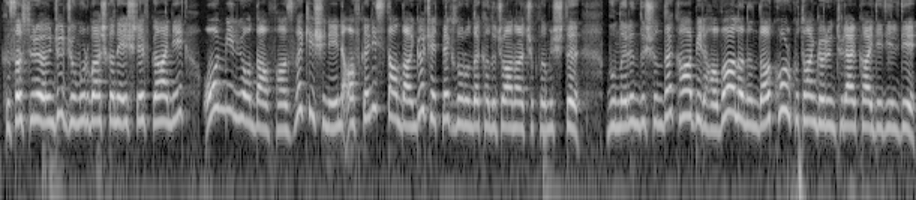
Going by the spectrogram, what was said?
Kısa süre önce Cumhurbaşkanı Eşref Gani 10 milyondan fazla kişinin Afganistan'dan göç etmek zorunda kalacağını açıklamıştı. Bunların dışında Kabil havaalanında korkutan görüntüler kaydedildi.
